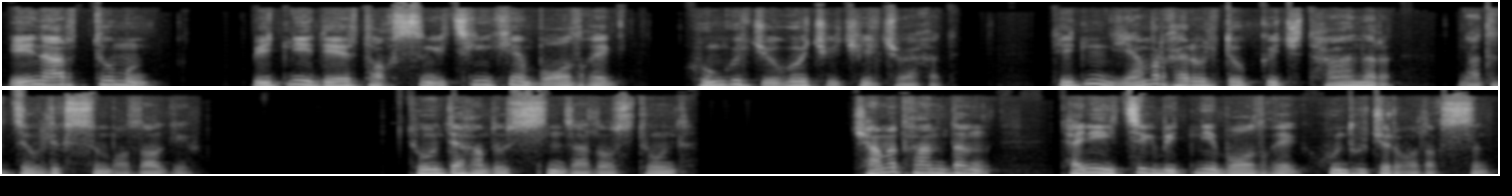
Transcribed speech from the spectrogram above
энэ ард түмэн бидний дээр тогсон эцгийнхээ буулгыг хөнгөлж өгөөч гэж хэлж байхад тэдэнд ямар хариулт өг гэж та нар надад зөвлөгсөн болоо гэв. Түүнтэй хамт өссөн залуус түүнд чамд хандан таны эцэг бидний буулгыг хүнд хүчээр болгосон.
